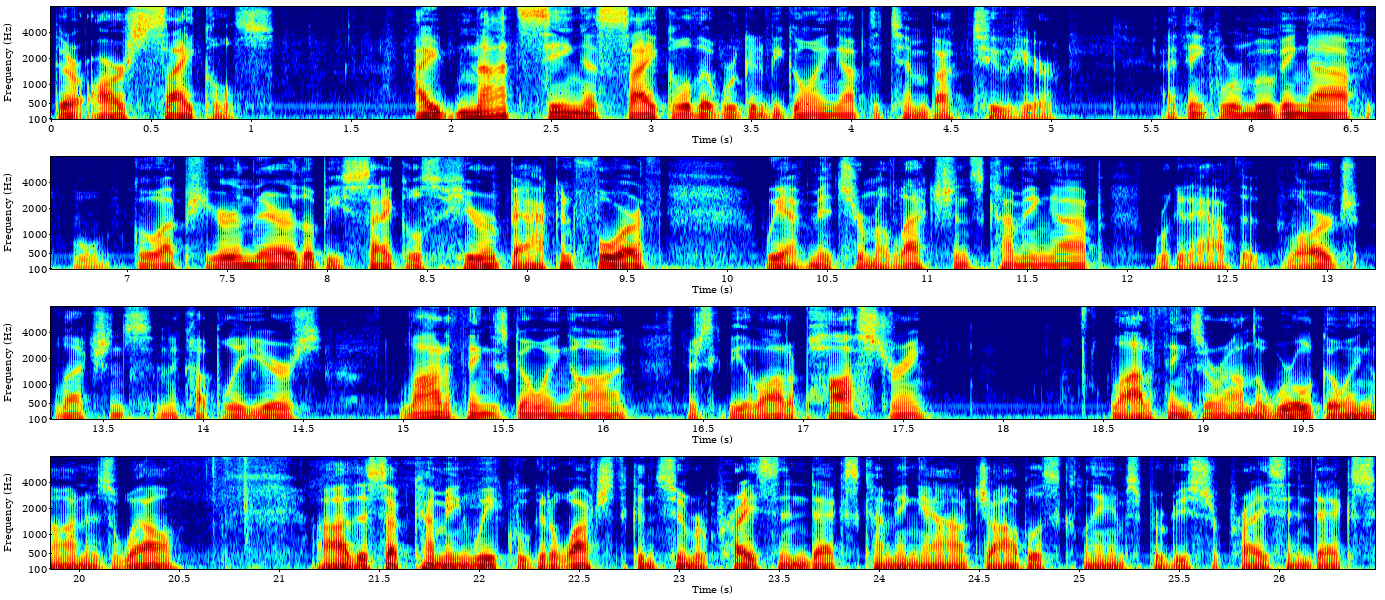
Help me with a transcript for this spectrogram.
There are cycles. I'm not seeing a cycle that we're going to be going up to Timbuktu here. I think we're moving up. We'll go up here and there. There'll be cycles here and back and forth. We have midterm elections coming up. We're going to have the large elections in a couple of years. A lot of things going on. There's going to be a lot of posturing, a lot of things around the world going on as well. Uh, this upcoming week, we're going to watch the consumer price index coming out, jobless claims, producer price index.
